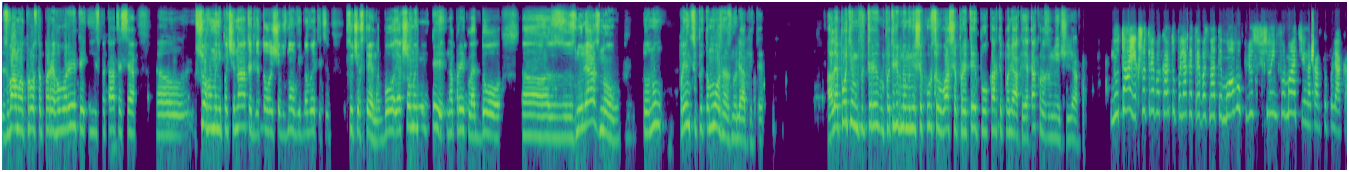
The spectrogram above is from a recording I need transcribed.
з вами просто переговорити і спитатися, е, з чого мені починати для того, щоб знову відновити цю, цю частину. Бо якщо мені йти, наприклад, до е, з, нуля знову, то ну, в принципі, то можна з нуля піти. Але потім потрібно мені ще курси у вас ще пройти по карті поляки. Я так розумію, чи як? Ну так, якщо треба карту поляка, треба знати мову плюс всю інформацію на карту поляка.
